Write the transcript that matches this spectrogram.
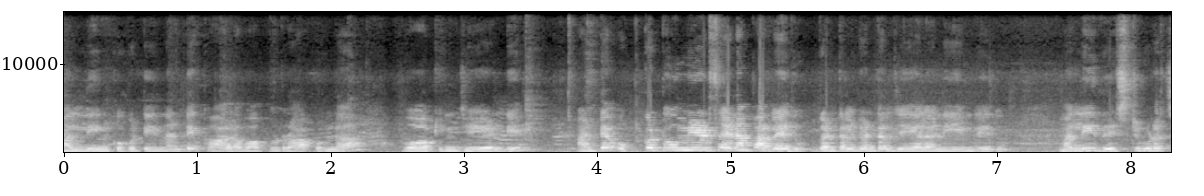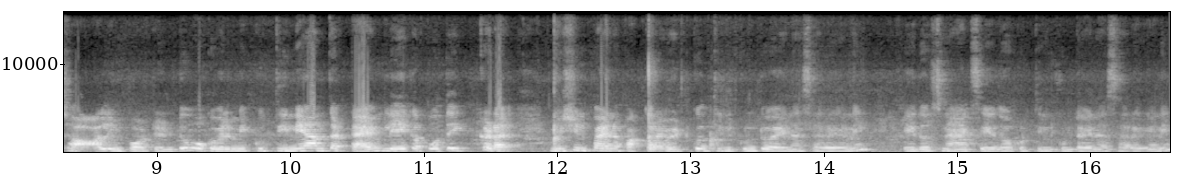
మళ్ళీ ఇంకొకటి ఏంటంటే కాలవాపులు రాకుండా వాకింగ్ చేయండి. అంటే ఒక్క టూ మినిట్స్ అయినా పర్లేదు గంటలు గంటలు చేయాలని ఏం లేదు. మళ్ళీ రెస్ట్ కూడా చాలా ఇంపార్టెంట్. ఒకవేళ మీకు తినే అంత టైం లేకపోతే ఇక్కడ మిషన్ పైన పక్కన పెట్టుకొని తినుకుంటూ అయినా సరే కానీ ఏదో స్నాక్స్ ఏదో ఒకటి తినుకుంటూ అయినా సరే కానీ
